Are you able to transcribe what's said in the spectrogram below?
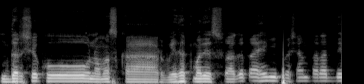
दर्शक हो नमस्कार. वेधकमध्ये स्वागत आहे. मी प्रशांत आराध्य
